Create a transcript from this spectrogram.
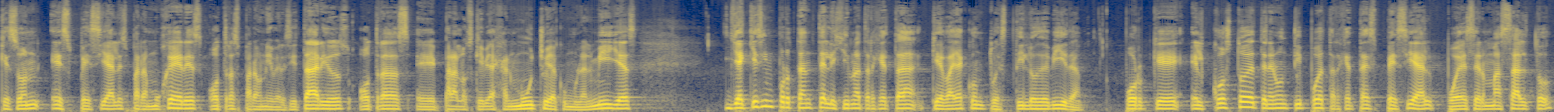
que son especiales para mujeres, otras para universitarios, otras eh, para los que viajan mucho y acumulan millas. Y aquí es importante elegir una tarjeta que vaya con tu estilo de vida, porque el costo de tener un tipo de tarjeta especial puede ser más alto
